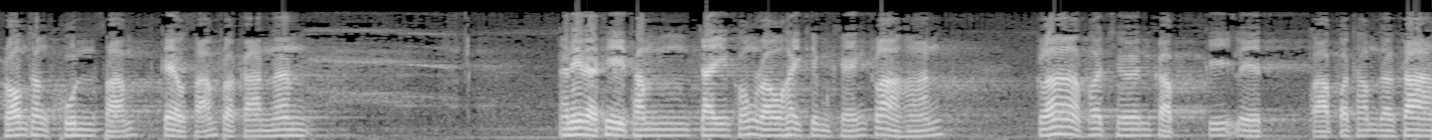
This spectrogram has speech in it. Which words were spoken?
พร้อมทั้งคุณสามแก้วสามประการนั้น อันนี้แหละที่ทำใจของเราให้เข้มแข็งกล้าหาญกล้าเผชิญกับกิเลสปาประธรรมต่าง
